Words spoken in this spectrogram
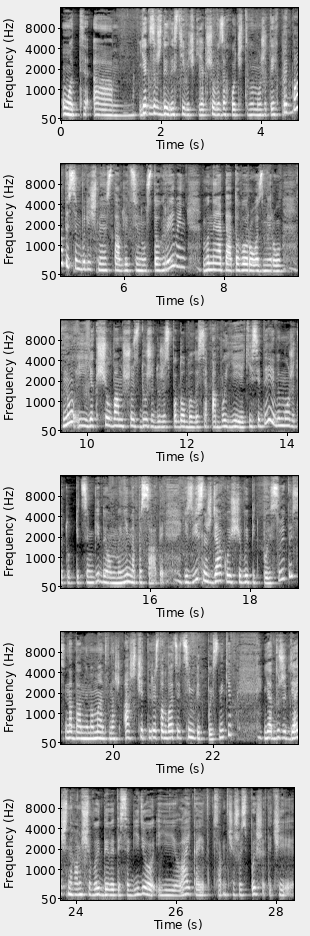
От, а, як завжди, листівочки, якщо ви захочете, ви можете їх придбати. Символічно я ставлю ціну 100 гривень, вони А5 розміру. Ну і якщо вам щось дуже-дуже сподобалося або є якісь ідеї, ви можете тут під цим відео мені написати. І, звісно ж, дякую, що ви підписуєтесь. На даний момент в нас аж 427 підписників. Я дуже вдячна вам, що ви дивитеся відео і лайкаєте чи щось пишете, чи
